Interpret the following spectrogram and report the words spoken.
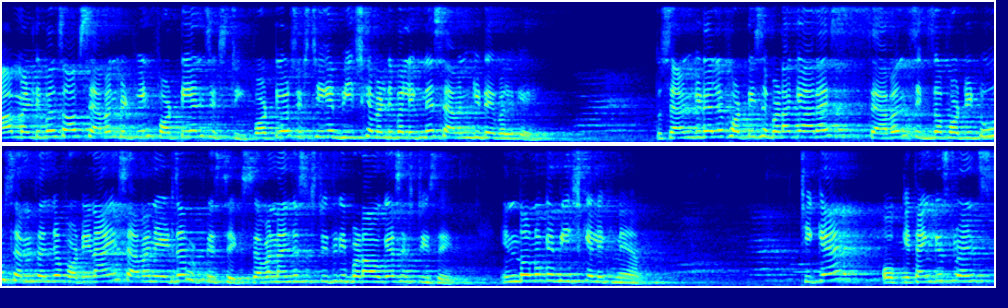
अब multiples of seven between forty and sixty forty और सिक्सटी के बीच के मल्टीपल लिखने सेवन की टेबल के। तो सेवन की टेबल फोर्टी से बड़ा क्या आ रहा है? सेवन सिक्स जो फोर्टी टू सेवन सेवन जो फोर्टी नाइन सेवन एट जो फिफ्टी सिक्स सेवन नाइन जो सिक्सटी थ्री बड़ा हो गया सिक्सटी से। इन दोनों के बीच के लिखने हैं। ठीक है? ओके थैंक यू स्टूडेंट्स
